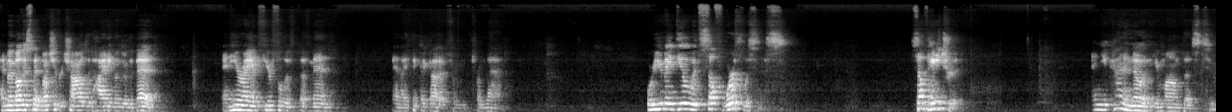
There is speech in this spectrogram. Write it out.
And my mother spent much of her childhood hiding under the bed. And here I am fearful of, of men. And I think I got it from, from that. Or you may deal with self worthlessness, self hatred. And you kind of know that your mom does too.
